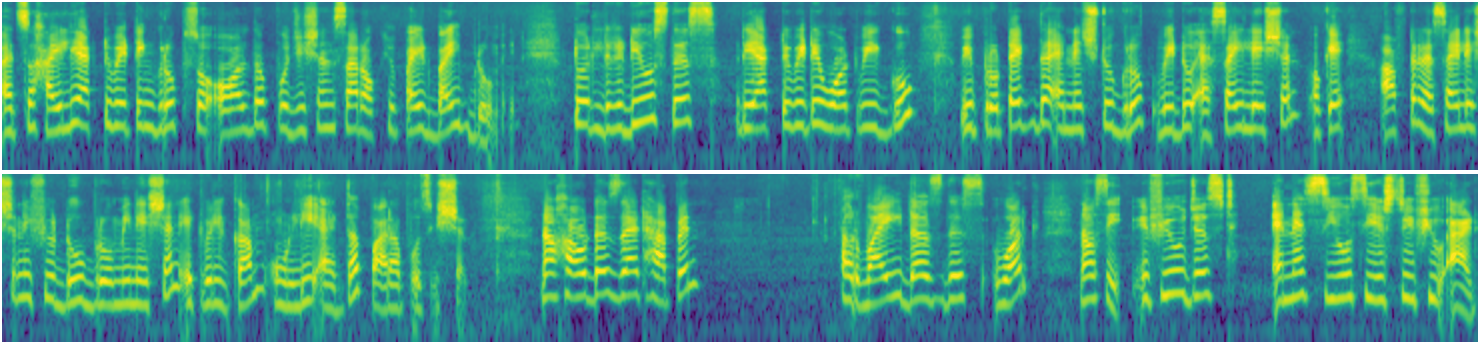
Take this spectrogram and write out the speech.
it's a highly activating group. So, all the positions are occupied by bromine. To reduce this reactivity what we do? We protect the NH2 group, we do acylation. Okay. After acylation if you do bromination it will come only at the para position. Now, how does that happen? or why does this work? Now see if you just NHCOCH3 if you add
